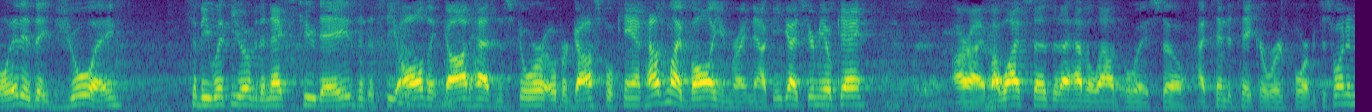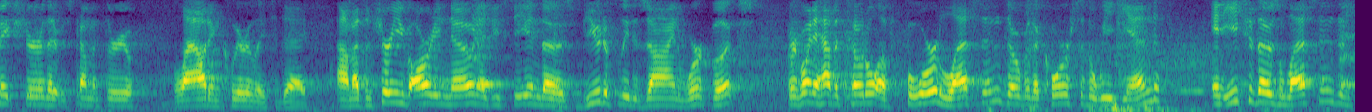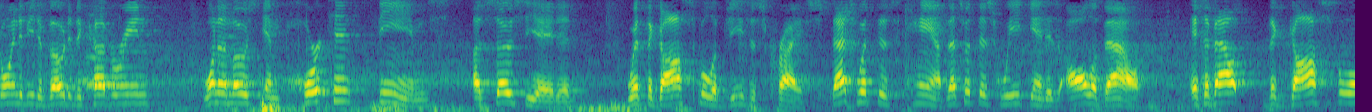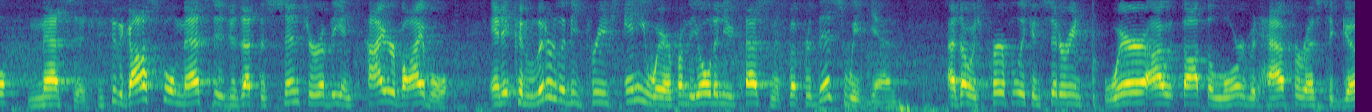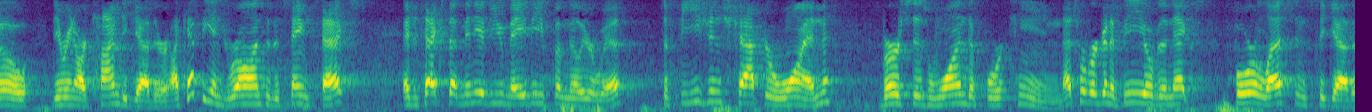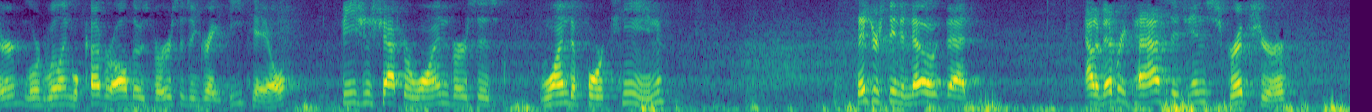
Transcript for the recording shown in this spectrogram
Well, it is a joy to be with you over the next two days and to see all that God has in store over Gospel Camp. How's my volume right now? Can you guys hear me okay? Yes, sir. All right. My wife says that I have a loud voice, so I tend to take her word for it. But just wanted to make sure that it was coming through loud and clearly today. Um, as I'm sure you've already known, as you see in those beautifully designed workbooks, we're going to have a total of four lessons over the course of the weekend. And each of those lessons is going to be devoted to covering one of the most important themes associated with the gospel of Jesus Christ. That's what this camp, that's what this weekend is all about. It's about the gospel message. You see, the gospel message is at the center of the entire Bible, and it can literally be preached anywhere from the Old and New Testaments. But for this weekend, as I was prayerfully considering where I thought the Lord would have for us to go during our time together, I kept being drawn to the same text. It's a text that many of you may be familiar with. It's Ephesians chapter 1, verses 1 to 14. That's where we're going to be over the next four lessons together. Lord willing, we'll cover all those verses in great detail. Ephesians chapter 1, verses 1 to 14. It's interesting to note that out of every passage in Scripture,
